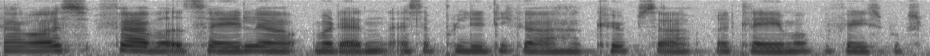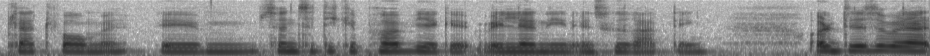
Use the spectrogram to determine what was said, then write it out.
Der har også før været tale om, hvordan altså, politikere har købt sig reklamer på Facebooks platforme, øhm, sådan så de kan påvirke vælgerne i en ønsket retning. Og det, så var,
